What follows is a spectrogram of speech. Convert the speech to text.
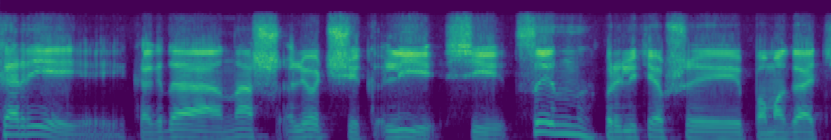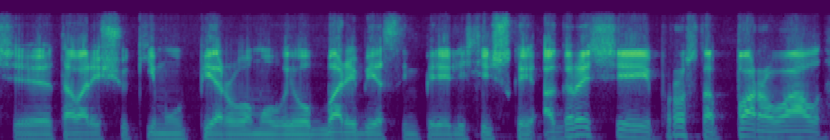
Кореей, когда наш летчик Ли Си Цин, прилетевший помогать э, товарищу Киму Первому в его борьбе с империалистической агрессией, просто порвал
